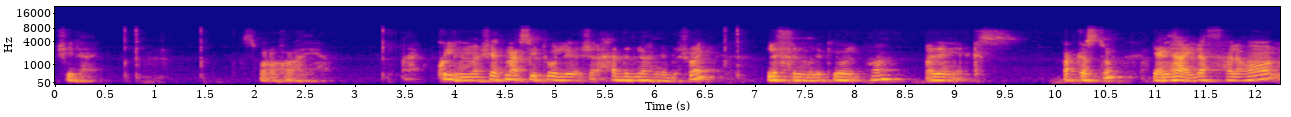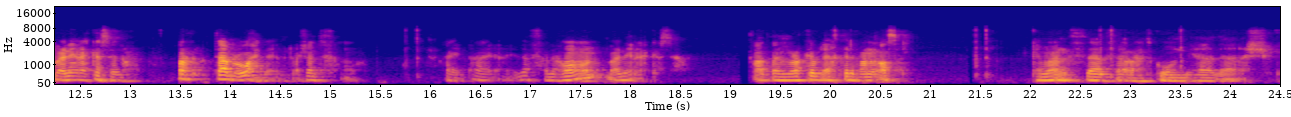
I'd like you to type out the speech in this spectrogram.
شيل هاي. S 4 أخرى هيها كلهم مشيت مع C 2 اللي حددناه قبل شوي. لف ال molecule ها؟ بعدين يعكس. ركزتوا يعني هاي لفها لهون بعدين عكسها لهون تابعوا واحدة أنتوا عشان تفهموها هاي هاي هاي. لفها لهون بعدين عكسها أعطى المركب لا يختلف عن الأصل. كمان الثالثة راح تكون بهذا الشكل.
